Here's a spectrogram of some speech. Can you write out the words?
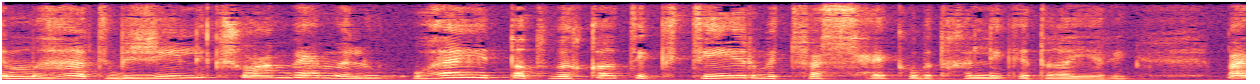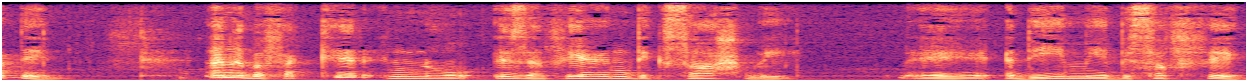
امهات بجيلك شو عم بيعملوا وهاي التطبيقات كتير بتفسحك وبتخليك تغيري. بعدين أنا بفكر إنه إذا في عندك صاحبة آه، قديمة بصفك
